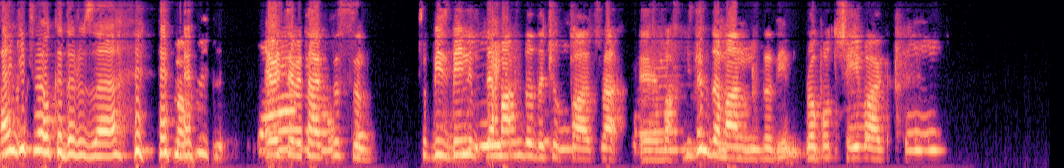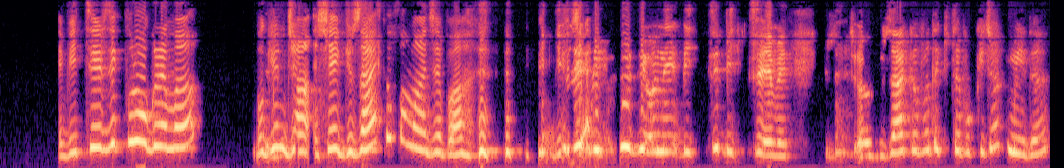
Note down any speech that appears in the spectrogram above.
Sen gitme o kadar uzağa. Evet evet haklısın. Biz benim zamanımda da çok fazla e. Bizim zamanımızda diyeyim robot şeyi vardı. E, bitirdik programı. Bugün can- şey güzel kafa mı acaba? Bitti, bitti diyor ne bitti bitti evet. Güzel kafada kitap okuyacak mıydı?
